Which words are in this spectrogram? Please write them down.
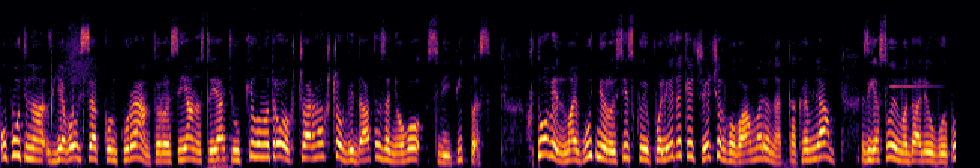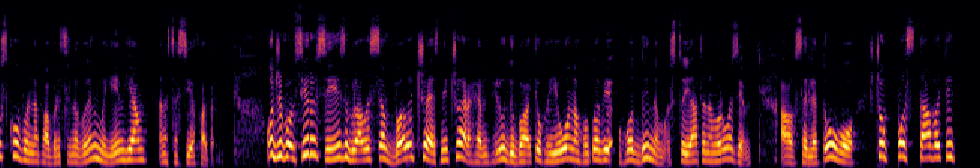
У Путіна з'явився конкурент. Росіяни стоять у кілометрових чергах, щоб віддати за нього свій підпис. Хто він майбутній російської політики чи чергова маріонетка Кремля? З'ясуємо далі у випуску. Ви на фабриці новин. Моє ім'я Анастасія Федор. Отже, по всій Росії зібралися величезні черги. Люди в багатьох регіонах готові годинами стояти на морозі. А все для того, щоб поставити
